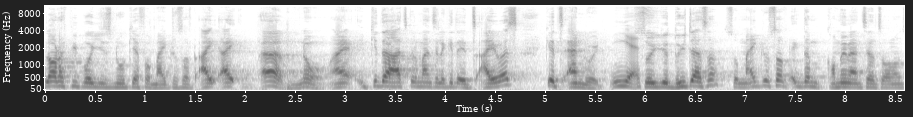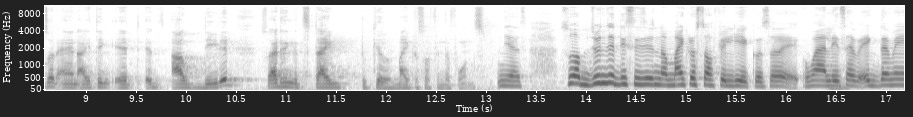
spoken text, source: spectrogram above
lot of people use Nokia for Microsoft I I know I कि त आजकल मान्छेलाई कि त इट्स आइओएस कि इट्स एन्ड्रोइड. सो यो दुइटा छ। सो माइक्रोसफ्ट एकदम कमै मान्छेले चलाउँछन् and I think it it's outdated so I think it's time to kill Microsoft in the phones yes so अब जुन चाहिँ डिसिजन माइक्रोसफ्टले लिएको छ उहाँले चाहिँ अब एकदमै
